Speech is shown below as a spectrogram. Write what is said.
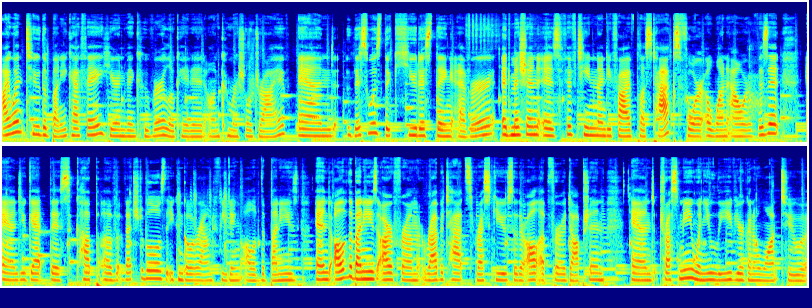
I went to the Bunny Cafe here in Vancouver, located on Commercial Drive, and this was the cutest thing ever. Admission is $15.95 plus tax for a one hour visit, and you get this cup of vegetables that you can go around feeding all of the bunnies. And all of the bunnies are from Rabbitats Rescue, so they're all up for adoption. And trust me, when you leave, you're gonna want to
